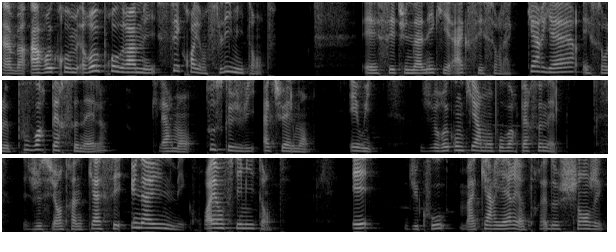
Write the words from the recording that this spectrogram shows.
eh ben, à reprogrammer ses croyances limitantes et c'est une année qui est axée sur la carrière et sur le pouvoir personnel. Clairement, tout ce que je vis actuellement. Et oui, je reconquiers mon pouvoir personnel. Je suis en train de casser une à une mes croyances limitantes. Et du coup, ma carrière est en train de changer.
